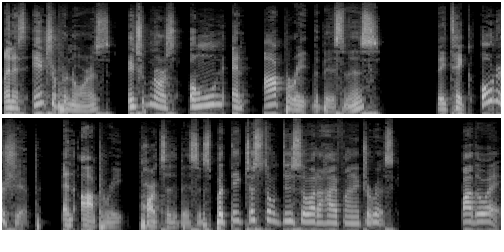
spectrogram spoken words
And as entrepreneurs, entrepreneurs own and operate the business. They take ownership and operate parts of the business, but they just don't do so at a high financial risk. By the way,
